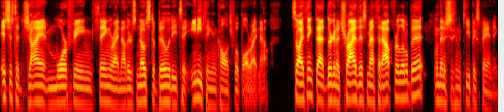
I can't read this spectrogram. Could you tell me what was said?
it's just a giant morphing thing right now. There's no stability to anything in college football right now. So I think that they're going to try this method out for a little bit, and then it's just going to keep expanding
